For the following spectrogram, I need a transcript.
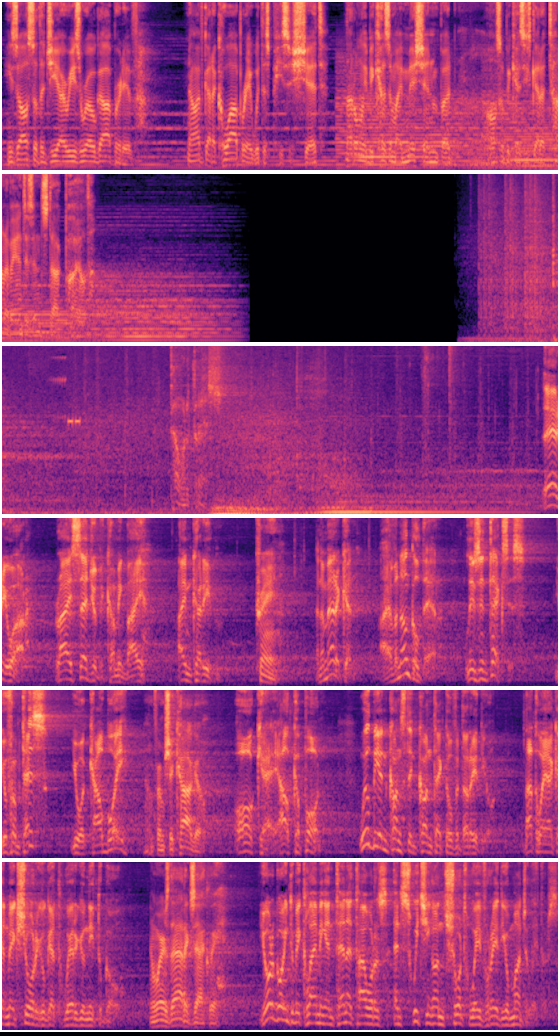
He's also the GRE's rogue operative. Now I've got to cooperate with this piece of shit, not only because of my mission, but also because he's got a ton of antizin stockpiled. Tower 3. There you are. Rais said you'd be coming by. I'm Karim. Crane, An American. I have an uncle there. Lives in Texas. You from Texas? You a cowboy? I'm from Chicago. Okay, Al Capone. We'll be in constant contact over the radio. That way I can make sure you get where you need to go. And where's that exactly? You're going to be climbing antenna towers and switching on shortwave radio modulators.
